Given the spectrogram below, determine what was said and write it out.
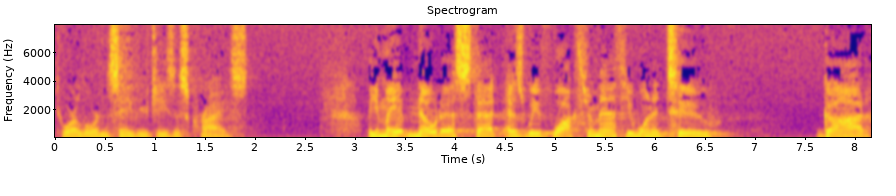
to our Lord and Savior Jesus Christ. You may have noticed that as we've walked through Matthew 1 and 2, God,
